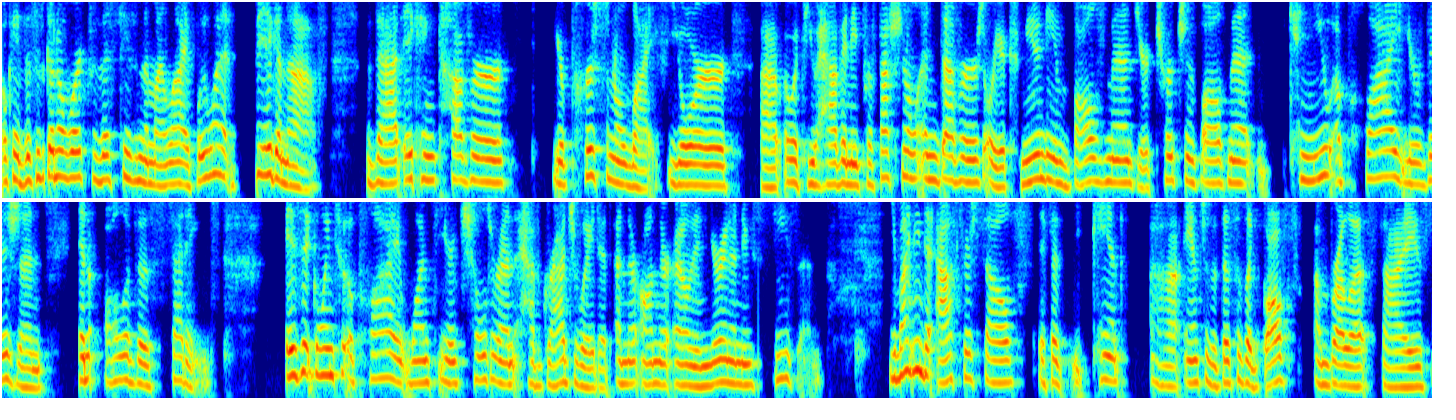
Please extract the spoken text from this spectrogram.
okay, this is going to work for this season in my life. We want it big enough that it can cover your personal life, your uh, if you have any professional endeavors or your community involvement, your church involvement, can you apply your vision in all of those settings? Is it going to apply once your children have graduated and they're on their own and you're in a new season? You might need to ask yourself if it, you can't uh, answer that this is a golf umbrella size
